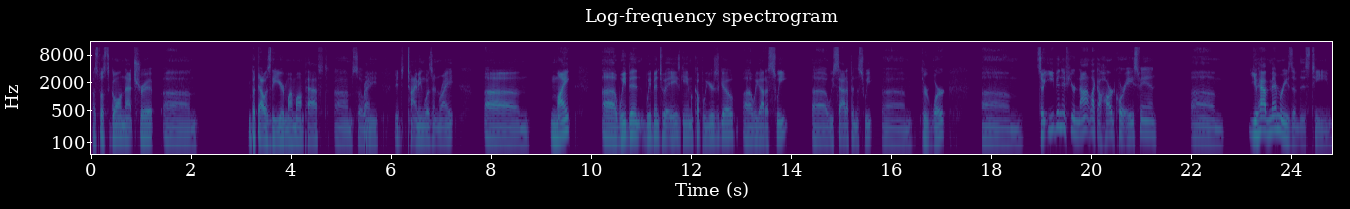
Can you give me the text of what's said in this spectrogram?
I was supposed to go on that trip. Um, but that was the year my mom passed. Um, so Right. we it, timing wasn't right. Um, Mike, uh, we've been we've been to an A's game a couple years ago. Uh, we got a suite. Uh, we sat up in the suite um, through work. Um, so even if you're not like a hardcore A's fan, um, you have memories of this team,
